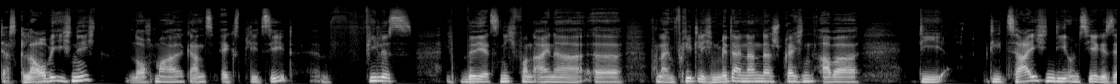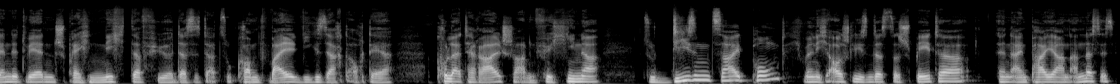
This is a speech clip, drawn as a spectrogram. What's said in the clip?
Das glaube ich nicht. Nochmal ganz explizit vieles, ich will jetzt nicht von einer, äh, von einem friedlichen Miteinander sprechen, aber die die Zeichen, die uns hier gesendet werden, sprechen nicht dafür, dass es dazu kommt, weil, wie gesagt, auch der Kollateralschaden für China zu diesem Zeitpunkt, ich will nicht ausschließen, dass das später in ein paar Jahren anders ist,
